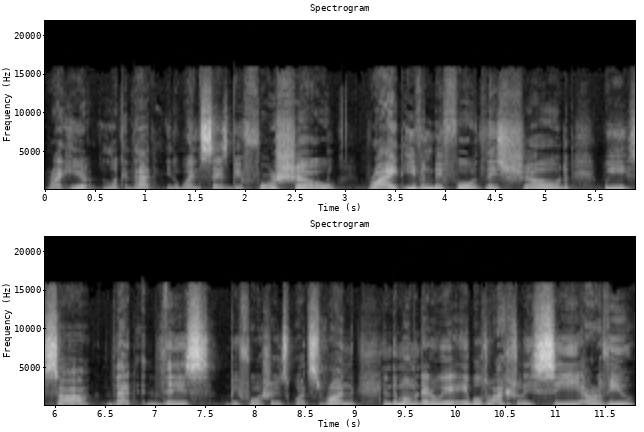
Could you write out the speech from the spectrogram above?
right here. Look at that. It went says before show right even before this showed we saw that this before shows what's run and the moment that we are able to actually see our view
